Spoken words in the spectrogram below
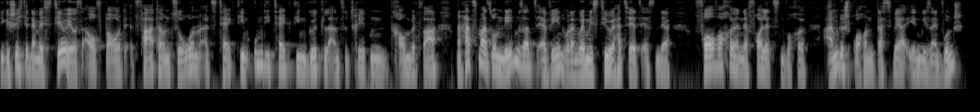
die Geschichte der Mysterios aufbaut, Vater und Sohn als Tag Team, um die Tag Team Gürtel anzutreten. Traum wird wahr. Man hat es mal so im Neben Nebensatz erwähnt, oder Rey Mysterio hat es ja jetzt erst in der Vorwoche, in der vorletzten Woche angesprochen, das wäre irgendwie sein Wunsch.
